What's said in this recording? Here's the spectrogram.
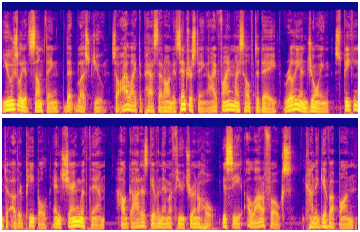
Usually, it's something that blessed you. So, I like to pass that on. It's interesting. I find myself today really enjoying speaking to other people and sharing with them how God has given them a future and a hope. You see, a lot of folks kind of give up on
